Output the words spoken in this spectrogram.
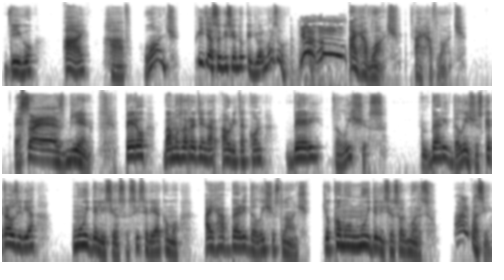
digo I have lunch. Y ya estoy diciendo que yo almuerzo. I have lunch. I have lunch. Eso es bien. Pero vamos a rellenar ahorita con very delicious. Very delicious. ¿Qué traduciría muy delicioso? Sí, sería como I have very delicious lunch. Yo como un muy delicioso almuerzo. Algo así.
